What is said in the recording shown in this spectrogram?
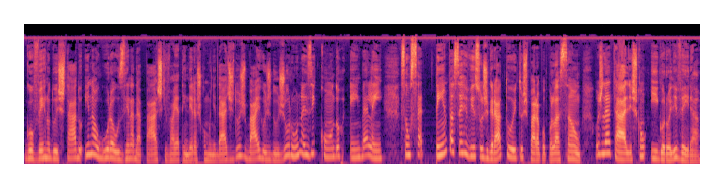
Governo do Estado inaugura a Usina da Paz, que vai atender as comunidades dos bairros do Jurunas e Condor, em Belém. São 70 70 serviços gratuitos para a população. Os detalhes com Igor Oliveira.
